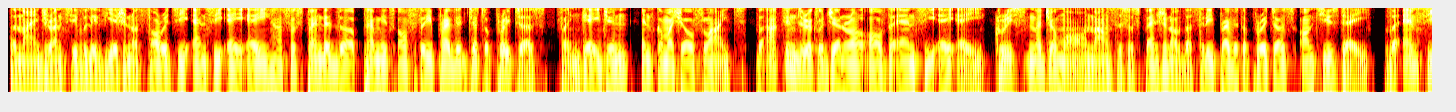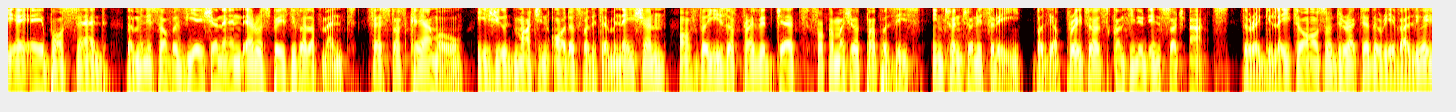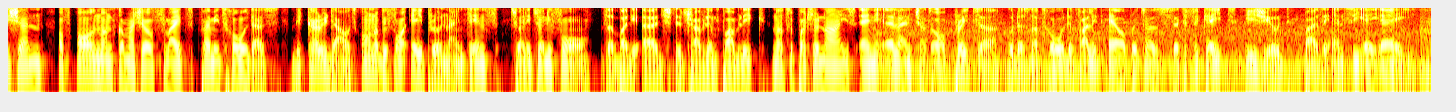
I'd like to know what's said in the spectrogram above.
The Nigerian Civil Aviation Authority NCAA has suspended the permit of three private jet operators for engaging in commercial flights. The acting director general of the NCAA, Chris Najomo, announced the suspension of the three private operators on Tuesday. The NCAA boss said the Minister of Aviation and Aerospace Development, Festus Keyamo, issued marching orders for determination of the use of private jets for commercial purposes in 2023, but the operators continued in such acts. The regulator also directed the re-evaluation of all non-commercial flight permit holders be carried out on or before April 19, 2024. The body urged the traveling public not to patronize any airline charter operator who does not hold a valid air operator's certificate issued by the NCAA.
